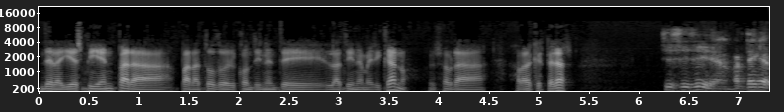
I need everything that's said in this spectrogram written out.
de la ESPN para para todo el continente latinoamericano. Eso habrá habrá que esperar. Sí, sí, sí. Aparte que,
